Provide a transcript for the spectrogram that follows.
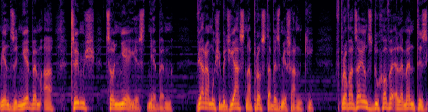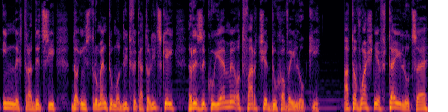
między niebem a czymś, co nie jest niebem. Wiara musi być jasna, prosta, bez mieszanki. Wprowadzając duchowe elementy z innych tradycji do instrumentu modlitwy katolickiej, ryzykujemy otwarcie duchowej luki. A to właśnie w tej luce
